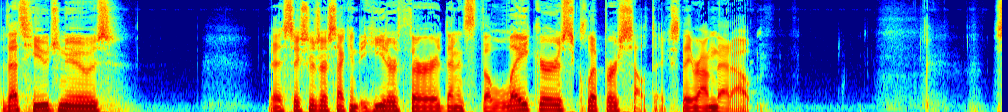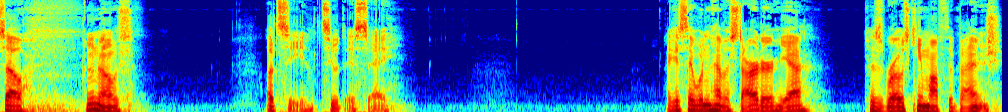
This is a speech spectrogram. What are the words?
But that's huge news. The Sixers are second, the Heat are third. Then it's the Lakers, Clippers, Celtics. They round that out. So, who knows? Let's see. Let's see what they say. I guess they wouldn't have a starter, yeah, because Rose came off the bench.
